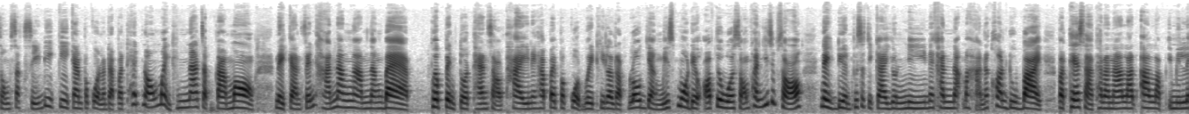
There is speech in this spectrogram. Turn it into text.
สมศักดิ์ศรีดีกีการประกวดระดับประเทศน้องใหม่ที่น่าจับตามอง ในการเฟ้นหานางงามนางแบบ เพื่อเป็นตัวแทนสาวไทยนะคะไปประกวดเวทีระดับโลกอย่าง Miss Model of the World 2022 ในเดือนพฤศจิกายนนี้นะคะณมหานครดูไบประเทศสาธารณรัฐอาหรับอิมิเร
